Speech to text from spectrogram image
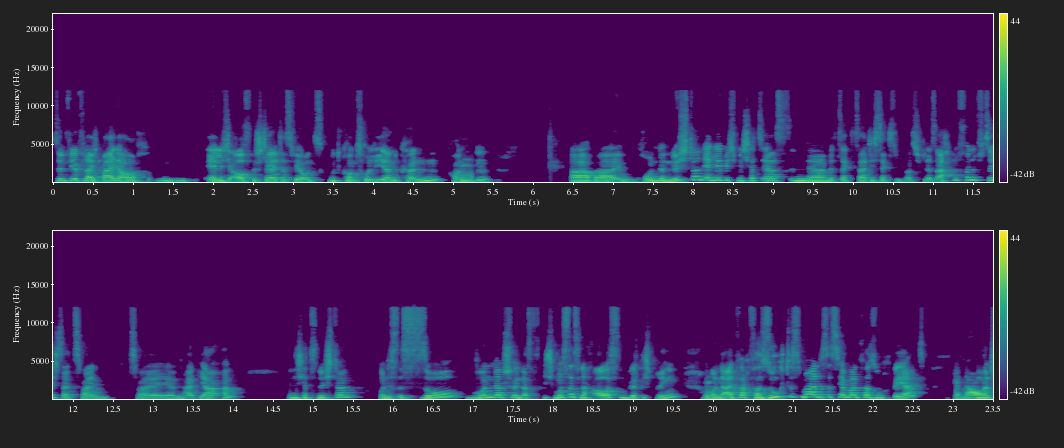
Sind wir vielleicht beide auch ähm, ähnlich aufgestellt, dass wir uns gut kontrollieren können, konnten. Mhm. Aber im Grunde nüchtern erlebe ich mich jetzt erst in der, mit sechs, seit ich 56, also ich bin jetzt 58, seit zwei, zweieinhalb Jahren bin ich jetzt nüchtern. Und es ist so wunderschön. Dass, ich muss das nach außen wirklich bringen mhm. und einfach versucht es mal. Es ist ja mal ein Versuch wert. Genau. Man,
